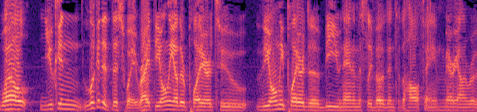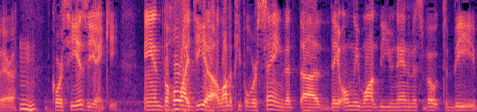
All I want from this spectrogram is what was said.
Well, you can look at it this way, right? The only other player to the only player to be unanimously voted into the Hall of Fame, Mariano Rivera. Mm-hmm. Of course, he is a Yankee. And the whole idea, a lot of people were saying that uh, they only want the unanimous vote to be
